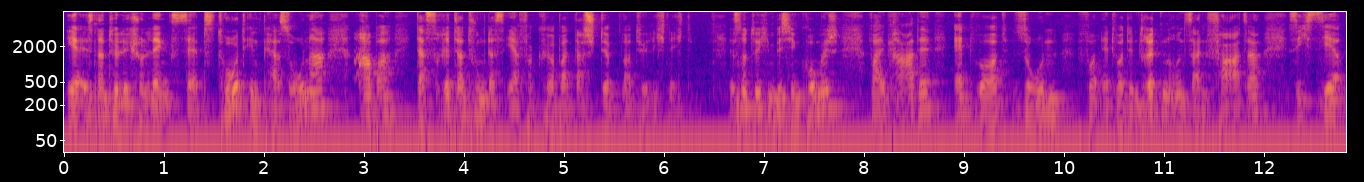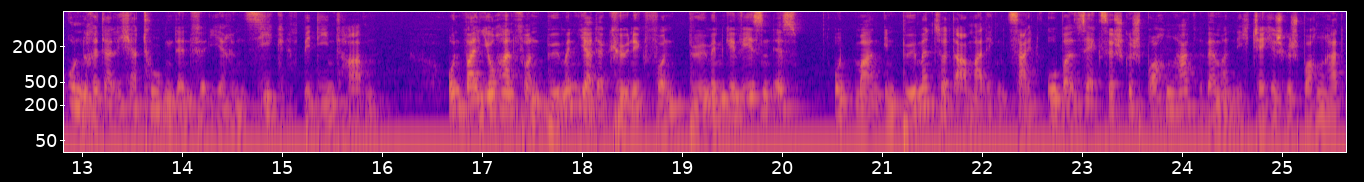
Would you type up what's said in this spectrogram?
Er ist natürlich schon längst selbst tot in persona, aber das Rittertum, das er verkörpert, das stirbt natürlich nicht. Ist natürlich ein bisschen komisch, weil gerade Edward, Sohn von Edward III. und sein Vater, sich sehr unritterlicher Tugenden für ihren Sieg bedient haben. Und weil Johann von Böhmen ja der König von Böhmen gewesen ist, und man in Böhmen zur damaligen Zeit Obersächsisch gesprochen hat, wenn man nicht Tschechisch gesprochen hat.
